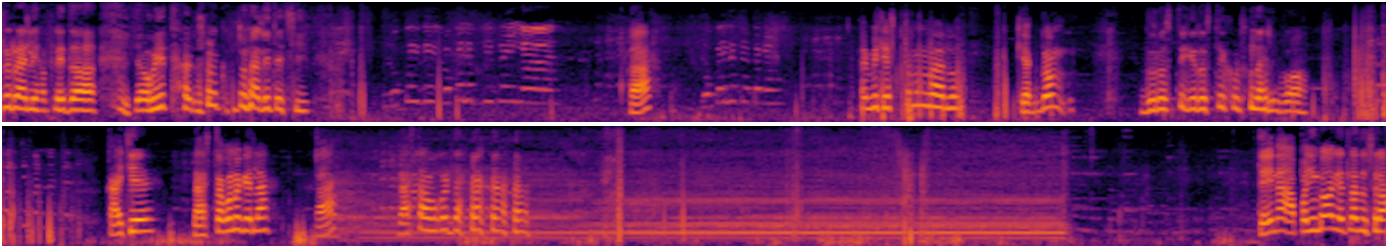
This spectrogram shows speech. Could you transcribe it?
सुरू राहिली आपली तर. एवढी तडजड कुठून आली त्याची. हा मी तेच तर म्हणून राहिलो. की एकदम दुरुस्ती गिरुस्ती कुठून आली बा कायचे नाश्ता कोण केला? हा? नाश्ता फुकट ते ना आपण का घेतला दुसरा.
